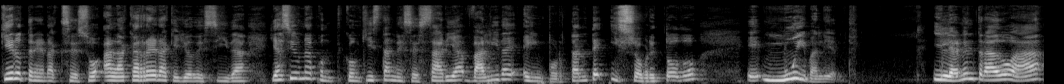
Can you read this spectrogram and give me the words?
quiero tener acceso a la carrera que yo decida y ha sido una conquista necesaria, válida e importante y sobre todo eh, muy valiente. Y le han entrado a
